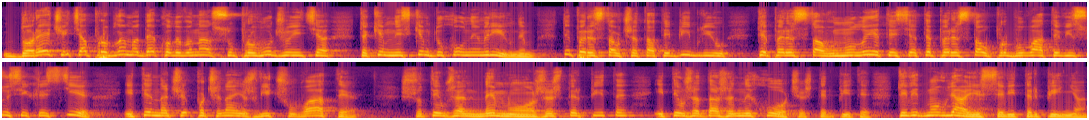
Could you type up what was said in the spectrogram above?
До речі, ця проблема деколи вона супроводжується таким низьким духовним рівнем. Ти перестав читати Біблію, ти перестав молитися, ти перестав пробувати в Ісусі Христі, і ти починаєш відчувати, що ти вже не можеш терпіти, і ти вже навіть не хочеш терпіти. Ти відмовляєшся від терпіння.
